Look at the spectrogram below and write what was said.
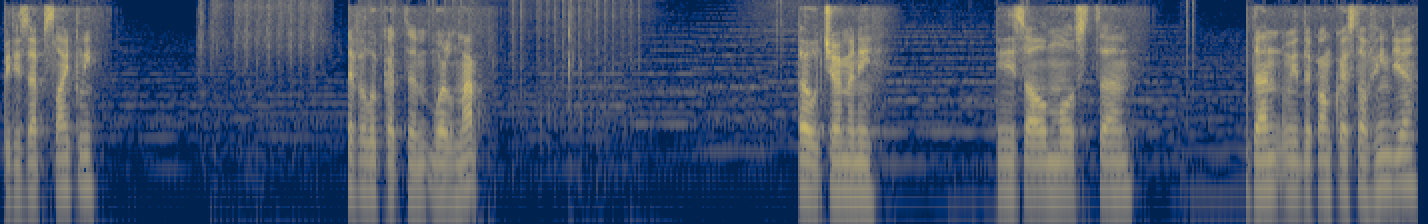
Speed is up slightly. Let's have a look at the world map. Oh, Germany is almost um, done with the conquest of India.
